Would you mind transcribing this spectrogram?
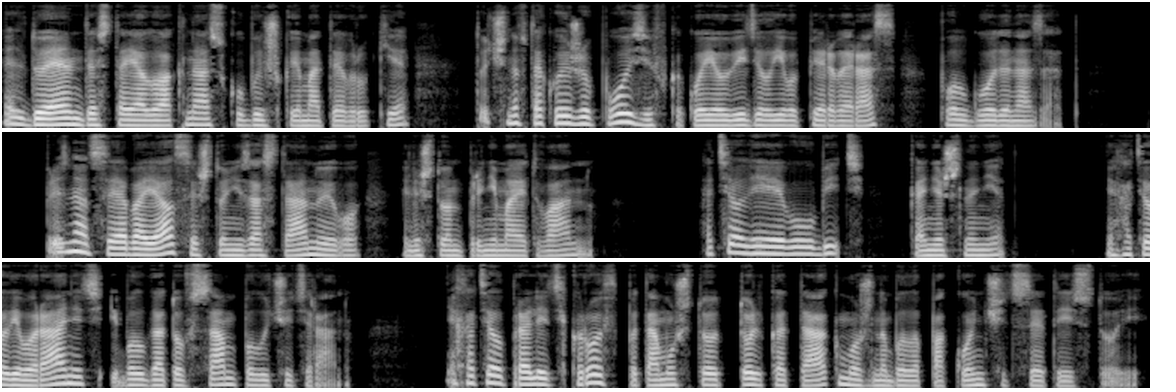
Эльдуэнде стоял у окна с кубышкой мате в руке, точно в такой же позе, в какой я увидел его первый раз полгода назад. Признаться, я боялся, что не застану его или что он принимает ванну. Хотел ли я его убить? Конечно, нет. Я хотел его ранить и был готов сам получить рану. Я хотел пролить кровь, потому что только так можно было покончить с этой историей.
